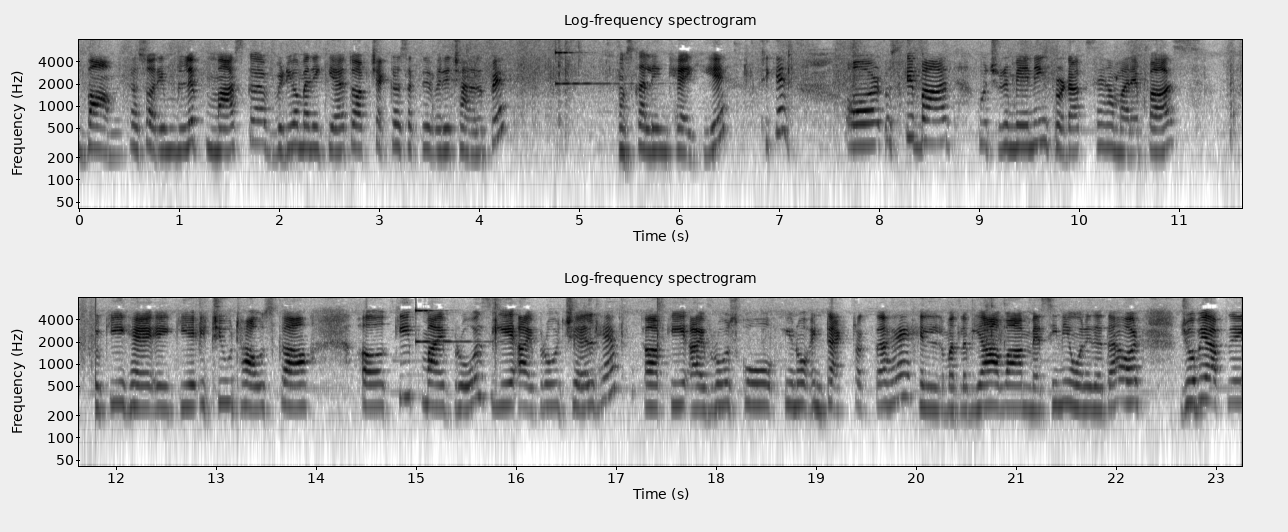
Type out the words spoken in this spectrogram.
balm sorry lip mask का वीडियो मैंने किया है तो आप चेक कर सकते हो मेरे चैनल पे। उसका लिंक है ये, ठीक है? और उसके बाद कुछ रिमेनिंग प्रोडक्ट्स हैं हमारे पास क्योंकि है एक ये इट्यूट हाउस का कीप माई ब्रोज ये आईब्रो जेल है। आपकी आईब्रोज को यू नो इंटैक्ट रखता है, हिल मतलब यहाँ वहाँ मैसी नहीं होने देता है। और जो भी आपने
